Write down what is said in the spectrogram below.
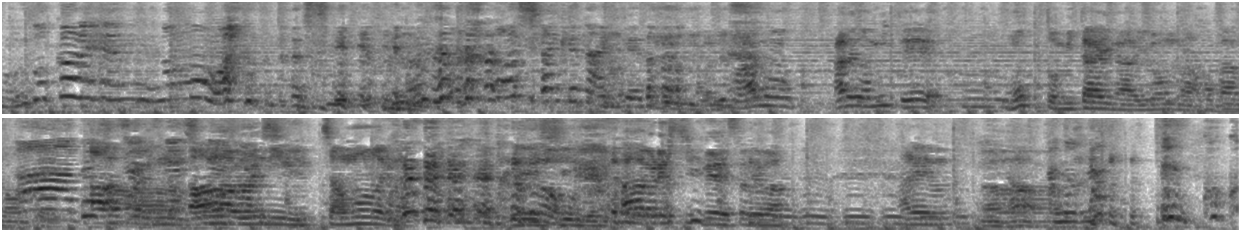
もう動かれへんのも笑ったし申し訳ないけど、うん、でもあのあれを見てもっと見たいないろんな他の。あー確かに確かに。あーこの3人めっちゃおもろいな。嬉しいですあー嬉しいねそれは。うんうんうんうんあれいいな。あのな ここ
